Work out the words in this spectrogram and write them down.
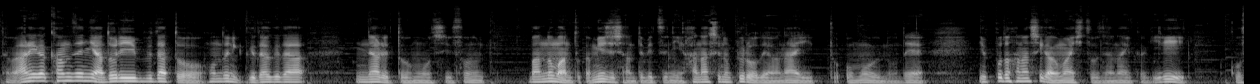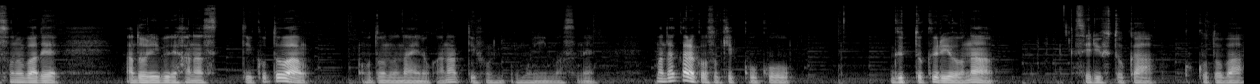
多分あれが完全にアドリブだと本当にグダグダになると思うしそのバンドマンとかミュージシャンって別に話のプロではないと思うのでよっぽど話が上手い人じゃない限りこうその場でアドリブで話すっていうことはほとんどないのかなっていうふうに思いますね。まあ、だからこそ結構こうグッとくるようなセリフとか言葉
